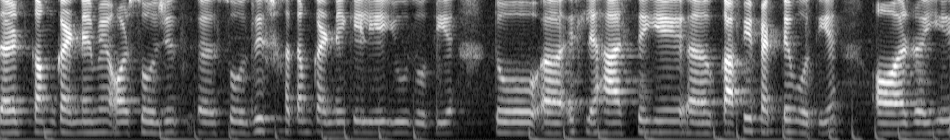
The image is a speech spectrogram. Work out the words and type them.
दर्द कम करने में और सोजिश सोजिश ख़त्म करने के लिए यूज़ होती है। तो इस लिहाज से ये काफ़ी इफ़ेक्टिव होती है। और ये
